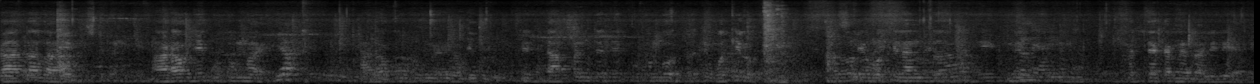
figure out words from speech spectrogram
राहताला आडाव जे कुटुंब आहे आडाव कुटुंब ते दापंत जे कुटुंब होतं ते वकील होतं. त्या वकिलांचा एक हत्या करण्यात आलेली आहे.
